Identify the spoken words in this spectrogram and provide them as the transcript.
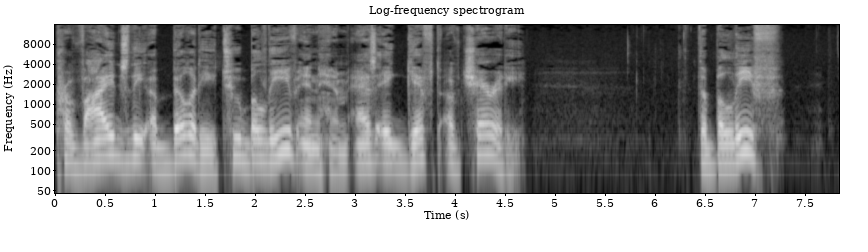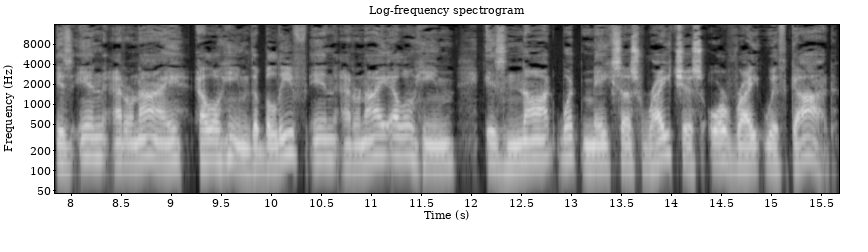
provides the ability to believe in him as a gift of charity. The belief is in Adonai Elohim. The belief in Adonai Elohim is not what makes us righteous or right with God.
